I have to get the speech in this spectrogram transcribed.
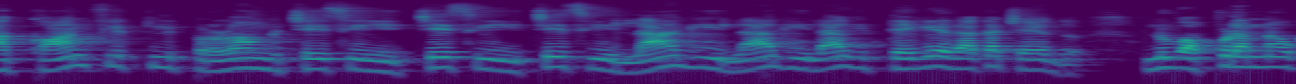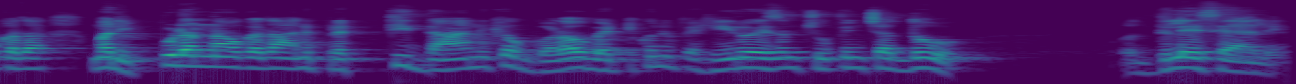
ఆ కాన్ఫ్లిక్ట్ని ప్రొలాంగ్ చేసి చేసి చేసి లాగి లాగి లాగి తెగేదాకా చేయొద్దు. నువ్వు అప్పుడు అన్నావు కదా మరి ఇప్పుడు అన్నావు కదా అని ప్రతి దానికి ఒక గొడవ పెట్టుకుని హీరోయిజం చూపించొద్దు. వదిలేసేయాలి.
